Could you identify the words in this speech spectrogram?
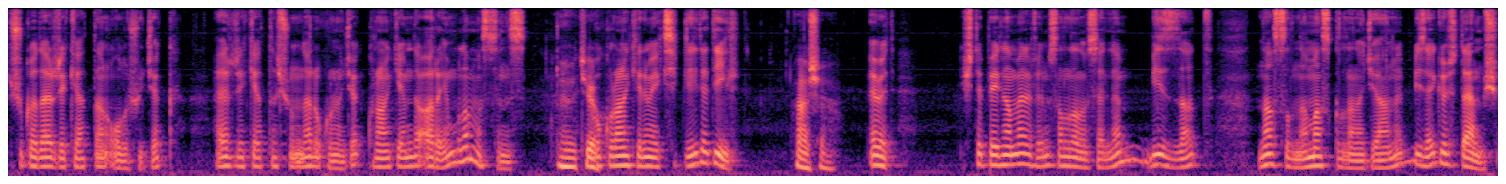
şu kadar rekattan oluşacak. Her rekatta şunlar okunacak. Kur'an-ı Kerim'de arayın bulamazsınız. Evet yok. Bu Kur'an-ı Kerim eksikliği de değil. Haşa. Evet işte Peygamber Efendimiz sallallahu aleyhi ve sellem bizzat nasıl namaz kılınacağını bize göstermiş.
